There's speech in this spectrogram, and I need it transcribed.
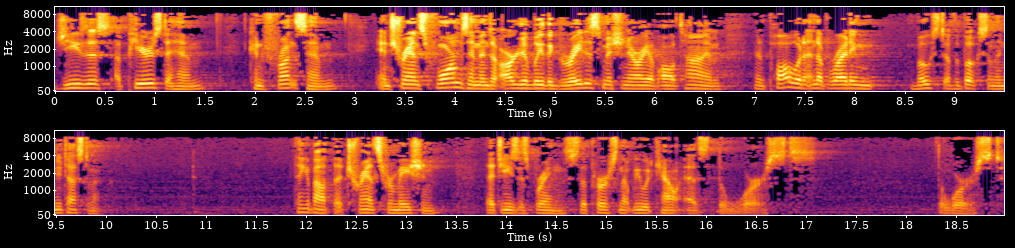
Jesus appears to him, confronts him, and transforms him into arguably the greatest missionary of all time. And Paul would end up writing most of the books in the New Testament. Think about the transformation that Jesus brings to the person that we would count as the worst. The worst.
